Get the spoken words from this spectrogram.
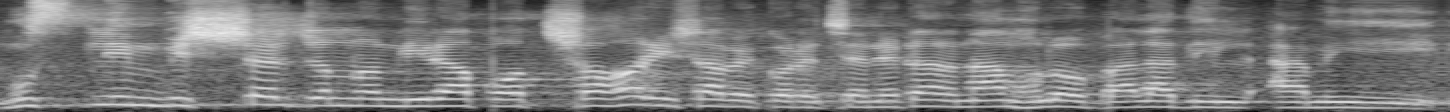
মুসলিম বিশ্বের জন্য নিরাপদ শহর হিসাবে করেছেন। এটার নাম হলো বালাদিল আমিন।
